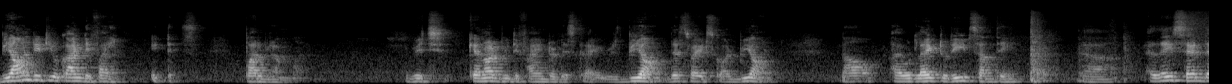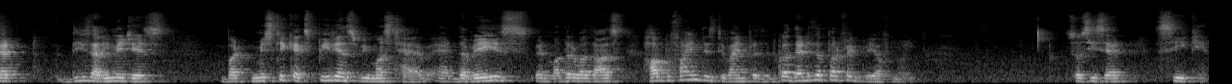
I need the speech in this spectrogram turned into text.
beyond it you can't define. It is Par Brahman, which cannot be defined or described. It's beyond. That's why it's called beyond. Now, I would like to read something. Uh, as I said, that these are images, but mystic experience we must have. And the ways when Mother was asked how to find this divine presence, because that is a perfect way of knowing. So she said, Seek Him.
